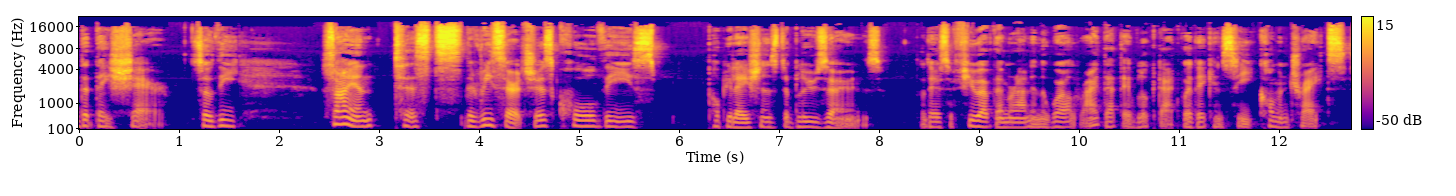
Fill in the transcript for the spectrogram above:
that they share. So the scientists, the researchers call these populations the blue zones. So there's a few of them around in the world, right, that they've looked at where they can see common traits.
